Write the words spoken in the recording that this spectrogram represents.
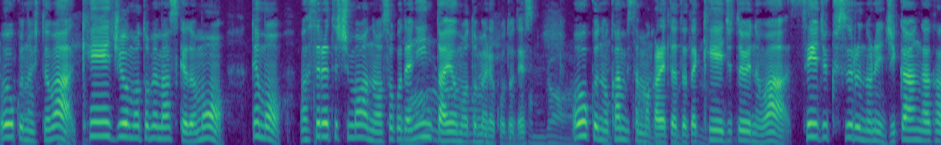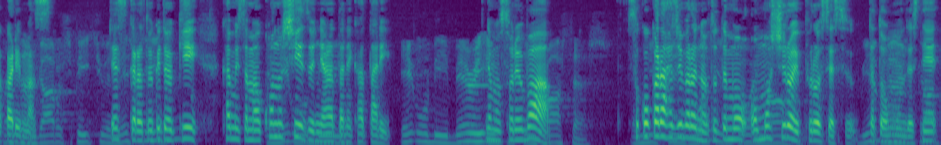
多くの人は啓示を求めますけども、でも忘れてしまうのはそこで忍耐を求めることです。多くの神様からいただいた啓示というのは成熟するのに時間がかかります。ですから時々神様はこのシーズンにあなたに語り、でもそれはそこから始まるのはとても面白いプロセスだと思うんですね。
